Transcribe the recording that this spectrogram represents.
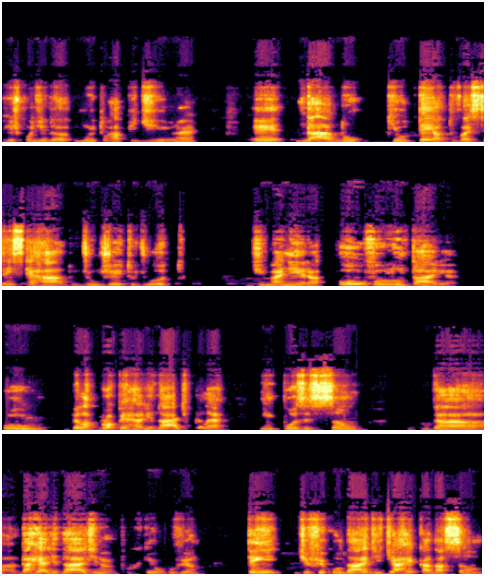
respondida muito rapidinho, né? É, dado que o teto vai ser encerrado de um jeito ou de outro, de maneira ou voluntária ou pela própria realidade, pela imposição da, da realidade, né, porque o governo tem dificuldade de arrecadação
